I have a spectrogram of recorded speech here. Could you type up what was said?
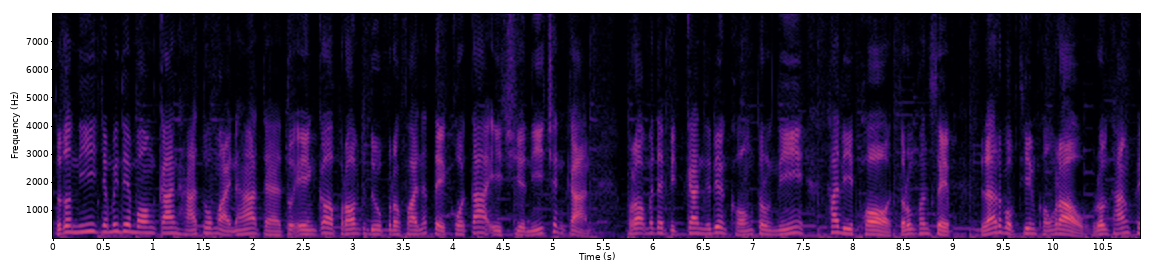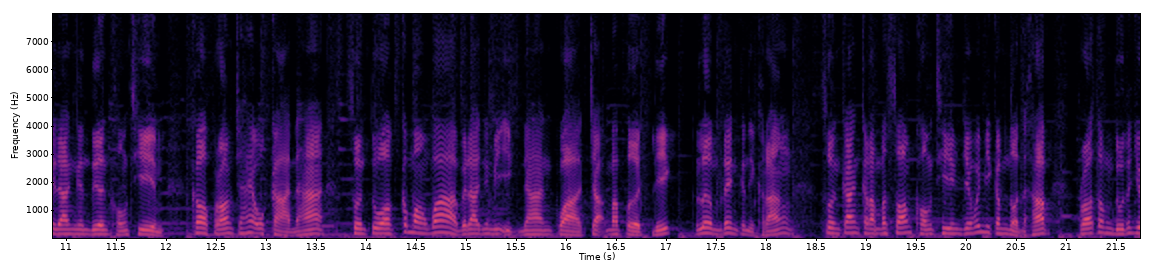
โดยตอนนี้ยังไม่ได้มองการหาตัวใหม่นะฮะ แต่ตัวเองก็พร้อมจะดูโปรไฟล์นักเตะโคต้าเอเชียนี้เช่นกัน เพราะไม่ได้ปิดกั้นในเรื่องของตรงนี้ ถ้าดีพอตรงคอนเซปต์และระบบทีมของเรา รวมทั้งเพดานเงินเดือนของทีม ก็พร้อมจะให้โอกาสนะฮะ ส่วนตัวก็มองว่าเวลายังมีอีกนานกว่าจะมาเปิดลีกเริ่มเล่นกันอีกครั้ง ส่วนการกลับมาซ้อมของทีมยังไม่มีกำหนดนะครับ เพราะต้องดูนโย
